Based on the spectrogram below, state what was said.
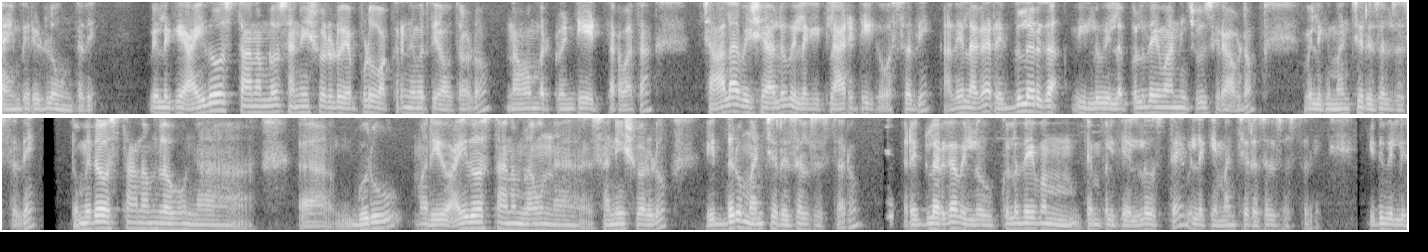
టైం పీరియడ్లో ఉంటుంది. వీళ్ళకి ఐదో స్థానంలో శనీశ్వరుడు ఎప్పుడు వక్ర నివృత్తి అవుతాడో నవంబర్ ట్వంటీ ఎయిట్ తర్వాత చాలా విషయాలు వీళ్ళకి క్లారిటీగా వస్తుంది. అదేలాగా రెగ్యులర్గా వీళ్ళు వీళ్ళ కులదైవాన్ని చూసి రావడం వీళ్ళకి మంచి రిజల్ట్స్ ఇస్తుంది. తొమ్మిదవ స్థానంలో ఉన్న గురువు మరియు ఐదవ స్థానంలో ఉన్న శనీశ్వరుడు ఇద్దరు మంచి రిజల్ట్స్ ఇస్తారు. రెగ్యులర్గా వీళ్ళు కులదైవం టెంపుల్కి వెళ్ళి వస్తే వీళ్ళకి మంచి రిజల్ట్స్ వస్తుంది. ఇది వీళ్ళు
